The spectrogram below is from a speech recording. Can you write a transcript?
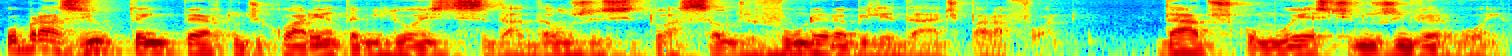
O Brasil tem perto de 40 milhões de cidadãos em situação de vulnerabilidade para a fome. Dados como este nos envergonham,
